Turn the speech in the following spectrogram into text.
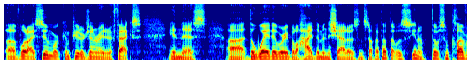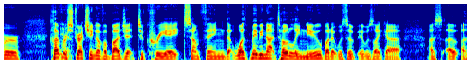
of what I assume were computer generated effects in this, uh, the way they were able to hide them in the shadows and stuff, I thought that was you know there was some clever clever yeah. stretching of a budget to create something that was maybe not totally new, but it was a it was like a a, a,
